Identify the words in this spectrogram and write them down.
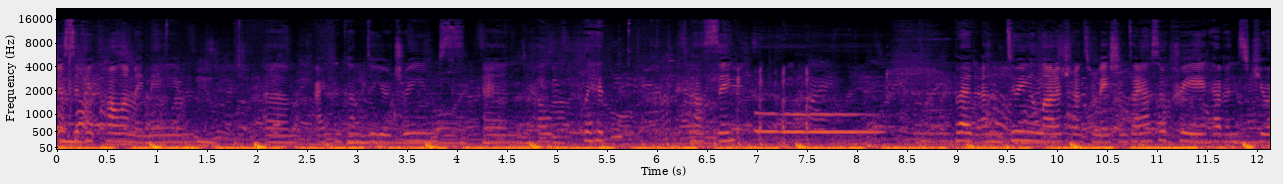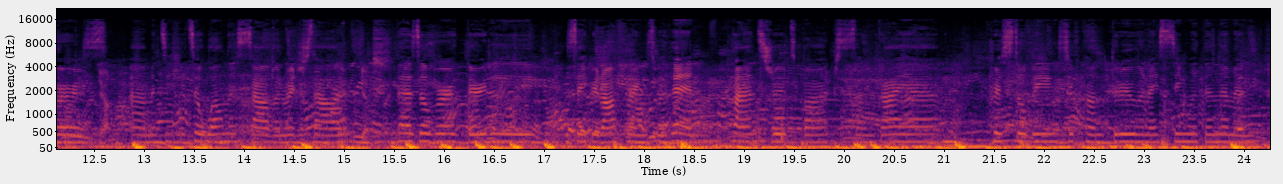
just if you call on my name. Um, I can come to your dreams and help with how sync but I'm doing a lot of transformations. I also create Heaven's Cures. Yeah. Um, it's, a, it's a wellness salve, and rich salve Yes. that has over 30 sacred offerings within plants, roots, barks, some Gaia, crystal beings who come through, and I sing within them and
